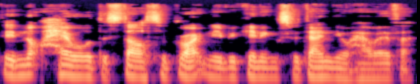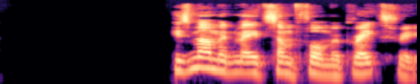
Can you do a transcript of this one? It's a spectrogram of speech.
did not herald the start of bright new beginnings for Daniel, however. His mum had made some form of breakthrough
